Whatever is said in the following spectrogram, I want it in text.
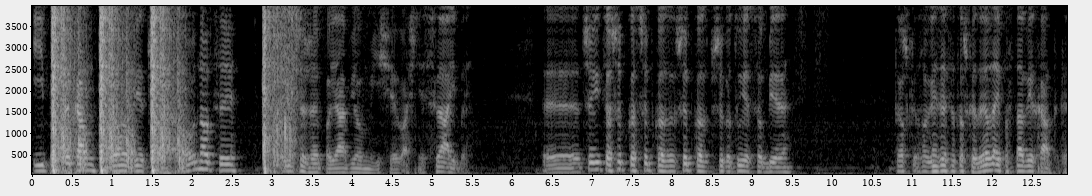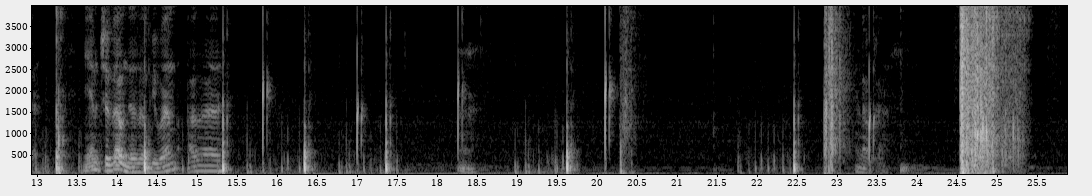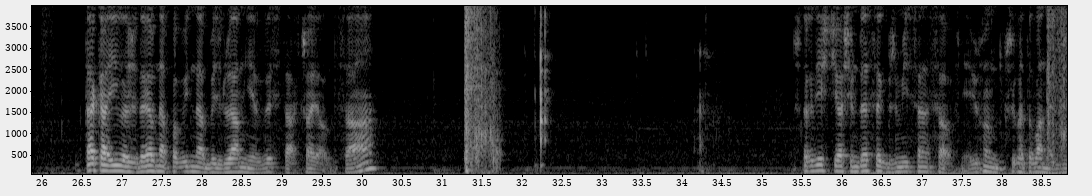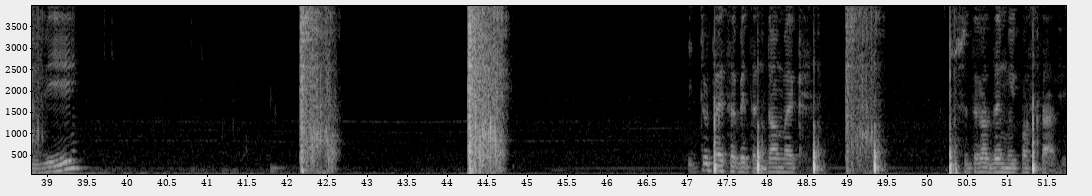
I poczekam do wieczora. W nocy liczę, że pojawią mi się właśnie slajby. Yy, czyli co, szybko, szybko, szybko przygotuję sobie troszkę, zorganizuję sobie troszkę drewna i postawię chatkę. Nie wiem czy wełnę zrobiłem, ale... Mm. Dobra. Taka ilość drewna powinna być dla mnie wystarczająca. Czterdzieści osiem desek brzmi sensownie. Już mam przygotowane drzwi. I tutaj sobie ten domek przy drodze mój postawię.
